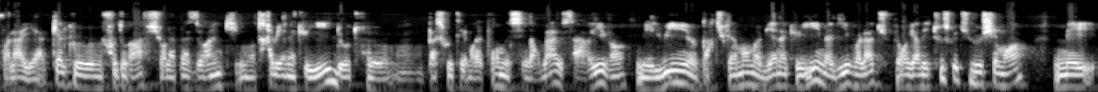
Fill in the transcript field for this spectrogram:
voilà, il y a quelques photographes sur la place de Rennes qui m'ont très bien accueilli, d'autres pas souhaité me répondre, mais c'est normal, ça arrive. Hein. Mais lui, euh, particulièrement, m'a bien accueilli. Il m'a dit voilà, tu peux regarder tout ce que tu veux chez moi, mais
